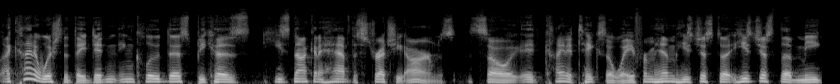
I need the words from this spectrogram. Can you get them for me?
I kind of wish that they didn't include this because he's not going to have the stretchy arms, so it kind of takes away from him. He's just a, he's just the Mii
